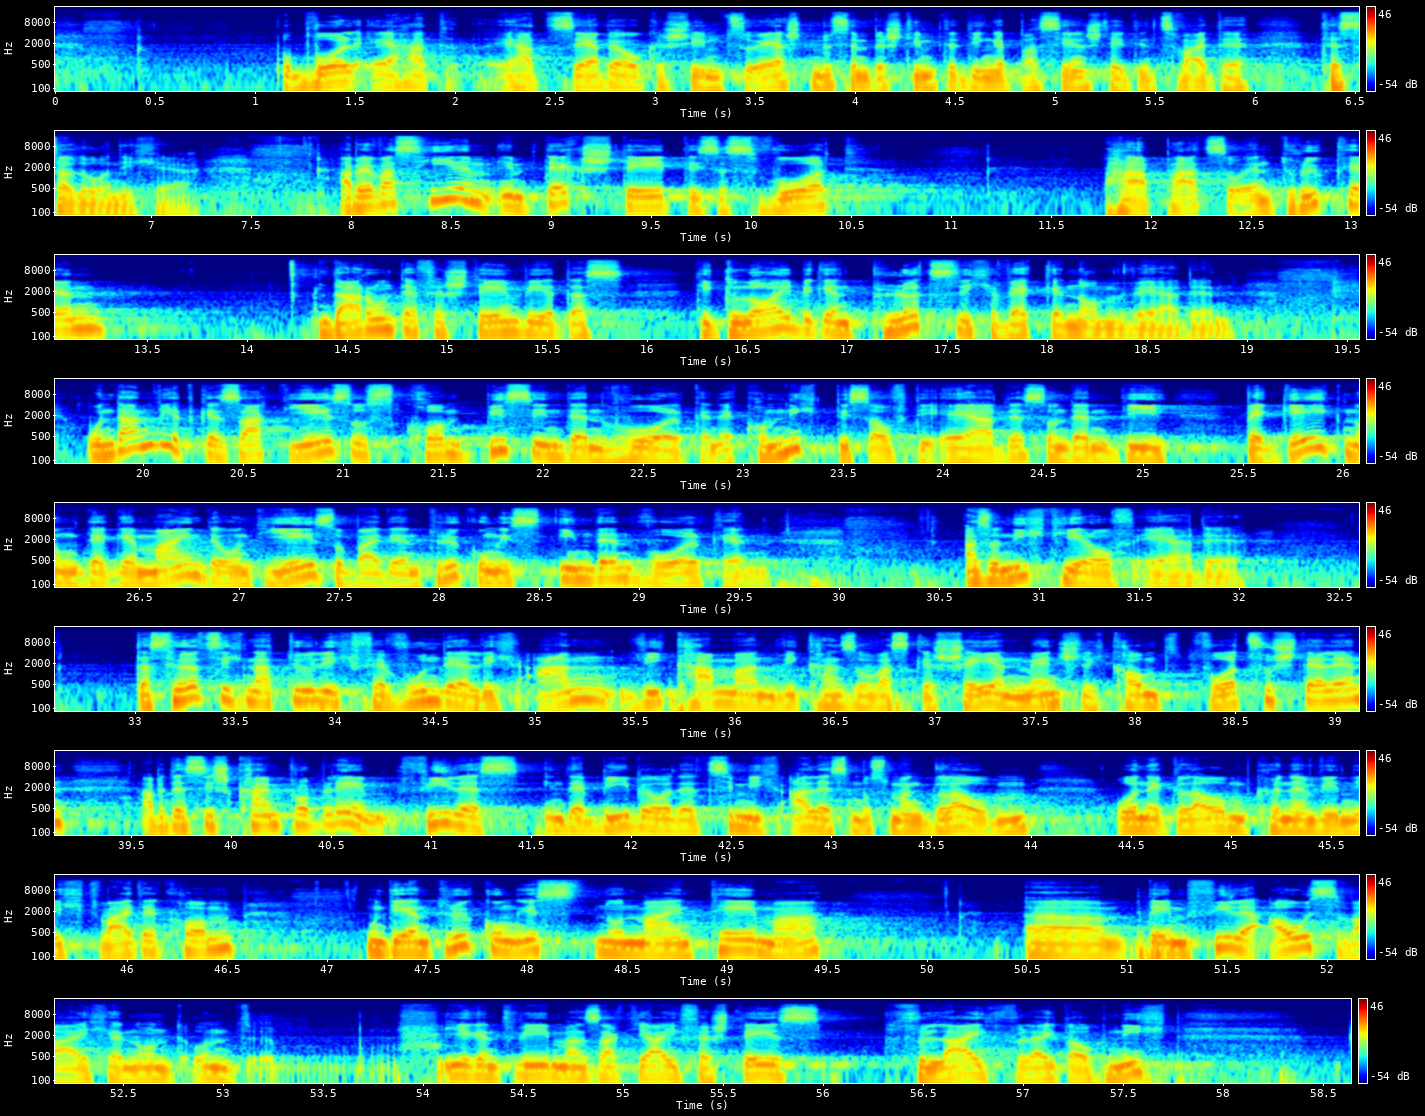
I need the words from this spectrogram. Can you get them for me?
Obwohl er hat, er hat selber auch geschrieben, zuerst müssen bestimmte Dinge passieren, steht in 2. Thessalonicher. Aber was hier im, im Text steht, dieses Wort harpazo, entrücken. Darunter verstehen wir, dass die Gläubigen plötzlich weggenommen werden. Und dann wird gesagt, Jesus kommt bis in den Wolken. Er kommt nicht bis auf die Erde, sondern die Begegnung der Gemeinde und Jesu bei der Entrückung ist in den Wolken. Also nicht hier auf Erde. Das hört sich natürlich verwunderlich an. Wie kann man, wie kann sowas geschehen, menschlich kaum vorzustellen? Aber das ist kein Problem. Vieles in der Bibel oder ziemlich alles muss man glauben. Ohne Glauben können wir nicht weiterkommen. Und die Entrückung ist nun mal ein Thema, dem viele ausweichen und, und irgendwie man sagt, ja, ich verstehe es vielleicht, vielleicht auch nicht.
